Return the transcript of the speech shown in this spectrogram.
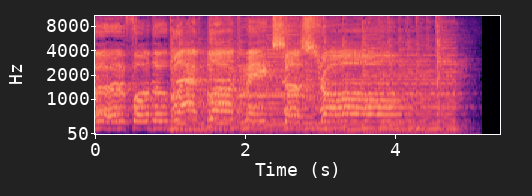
for the black block makes us strong.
